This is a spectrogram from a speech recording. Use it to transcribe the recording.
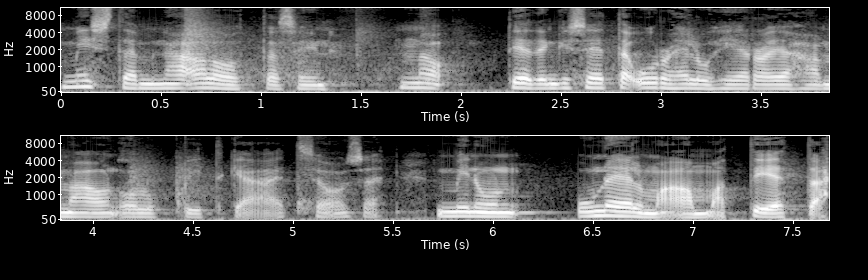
Mistä minä aloittaisin? No tietenkin se, että urheiluhierojahan mä oon ollut pitkään, että se on se minun unelma-ammatti, että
